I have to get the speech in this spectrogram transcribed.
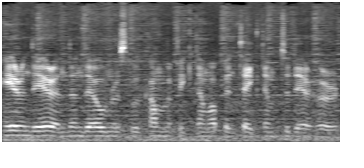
here and there and then the owners will come and pick them up and take them to their herd.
